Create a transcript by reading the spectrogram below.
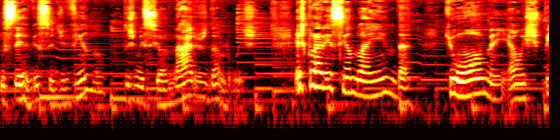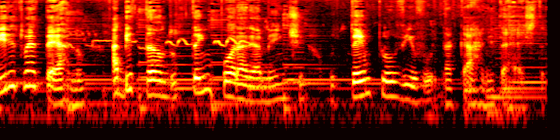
do serviço divino dos missionários da luz esclarecendo ainda que o homem é um espírito eterno, habitando temporariamente o templo vivo da carne terrestre,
